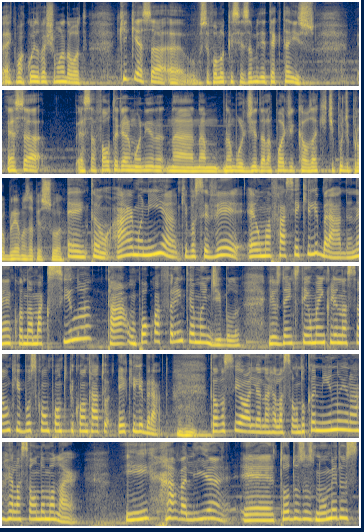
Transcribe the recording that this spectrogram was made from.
é que uma coisa vai chamando a outra. O que, que é essa... Uh, você falou que esse exame detecta isso. Essa essa falta de harmonia na, na, na, mordida, ela pode causar que tipo de problemas à pessoa? É, então, a harmonia que você vê é uma face equilibrada, né? Quando a maxila tá um pouco à frente da mandíbula e os dentes têm uma inclinação que busca um ponto de contato equilibrado. Uhum. Então, você olha na relação do canino e na relação do molar e avalia é, todos os números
